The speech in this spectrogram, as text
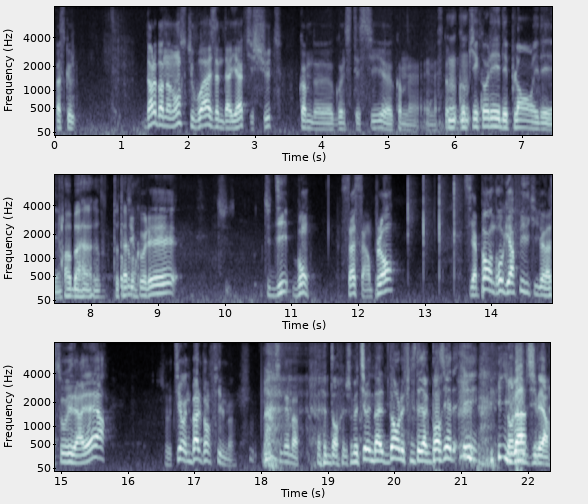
Parce que dans la bande-annonce, tu vois Zendaya qui chute, comme euh, Gwen Stacy, euh, comme euh, Emma Stone. Mm. Copier-coller des plans et des. Oh bah totalement. Copier-coller. Tu, tu te dis, bon, ça c'est un plan. S'il n'y a pas Andrew Garfield qui vient la sauver derrière, je me tire une balle dans le film, dans le cinéma. dans- je me tire une balle dans le film, c'est-à-dire que Banzied est Il dans le multivers.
